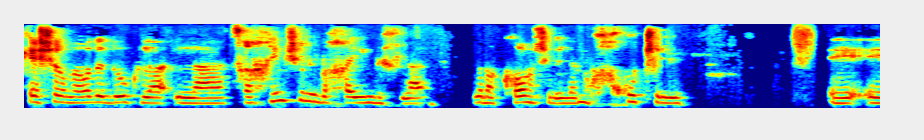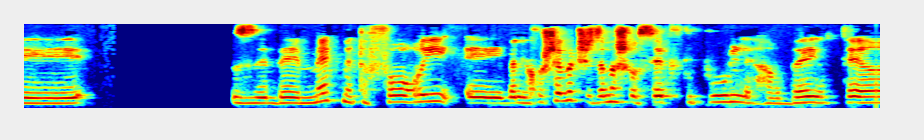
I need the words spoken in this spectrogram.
קשר מאוד הדוק לצרכים שלי בחיים בכלל, למקום שלי, לנוכחות שלי. אה, אה, זה באמת מטאפורי, ואני חושבת שזה מה שעושה את הטיפול להרבה יותר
